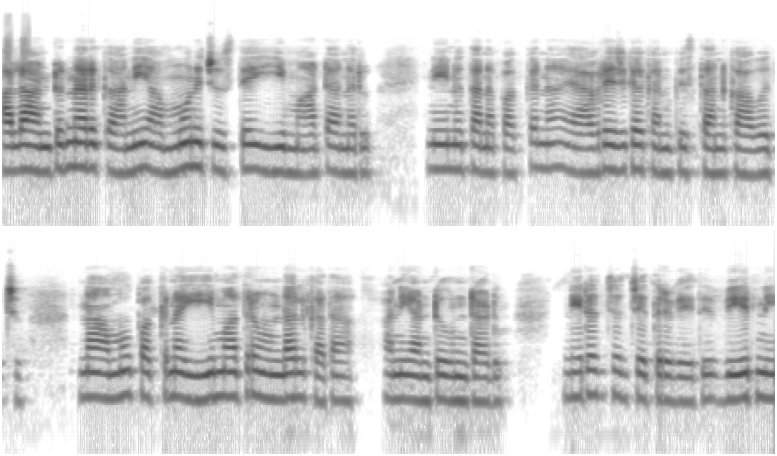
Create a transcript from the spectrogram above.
అలా అంటున్నారు కానీ అమ్ముని చూస్తే ఈ మాట అనరు. నేను తన పక్కన యావరేజ్గా కనిపిస్తాను కావచ్చు. నా అమ్ము పక్కన ఈ మాత్రం ఉండాలి కదా అని అంటూ ఉంటాడు. నిరంజన్ చతుర్వేది వీరిని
